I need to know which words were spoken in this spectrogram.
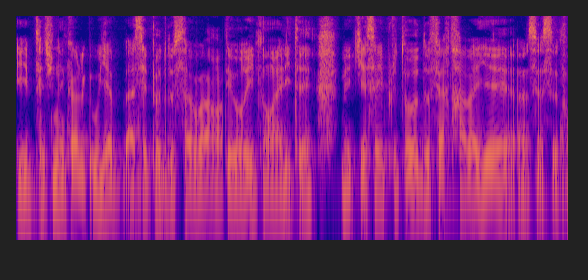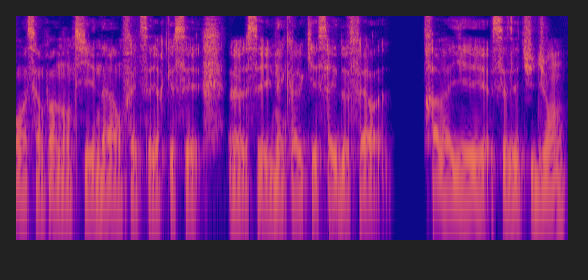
Et c'est une école où il y a assez peu de savoir théorique en réalité, mais qui essaye plutôt de faire travailler. Euh, pour moi, c'est un peu un anti-ENA en fait, c'est-à-dire que c'est euh, c'est une école qui essaye de faire travailler ces étudiants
